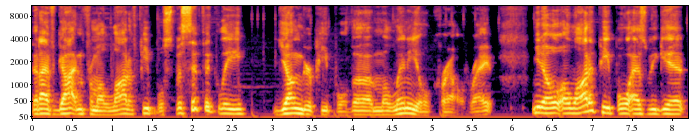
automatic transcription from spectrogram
that i've gotten from a lot of people specifically younger people, the millennial crowd, right? You know, a lot of people, as we get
